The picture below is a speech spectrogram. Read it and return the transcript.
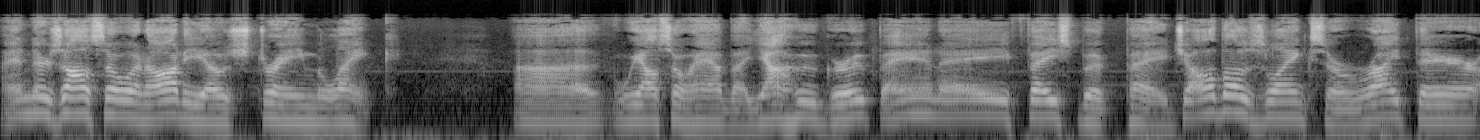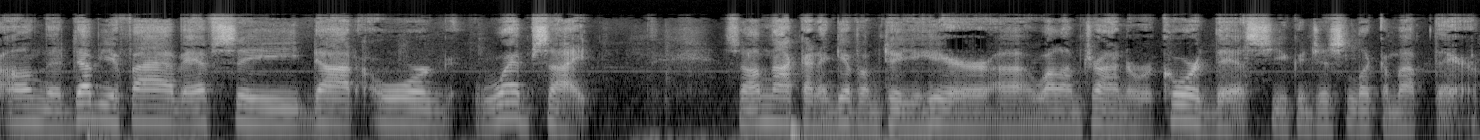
And there's also an audio stream link. Uh, we also have a Yahoo group and a Facebook page. All those links are right there on the w5fc.org website. So I'm not going to give them to you here uh, while I'm trying to record this. You can just look them up there.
